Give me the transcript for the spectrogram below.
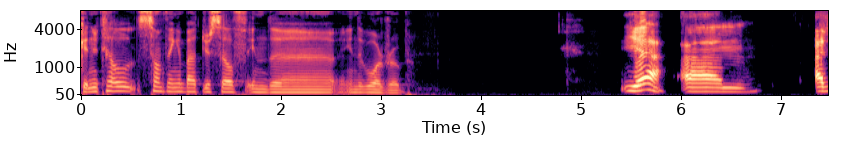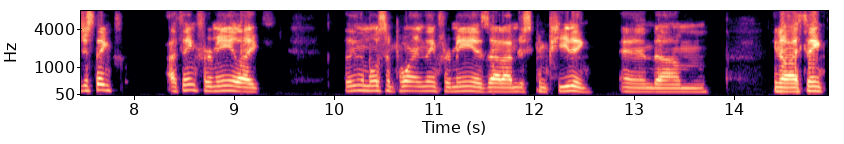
can you tell something about yourself in the in the wardrobe? Yeah. Um, I just think, I think for me, like, I think the most important thing for me is that I'm just competing. And, um, you know, I think,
